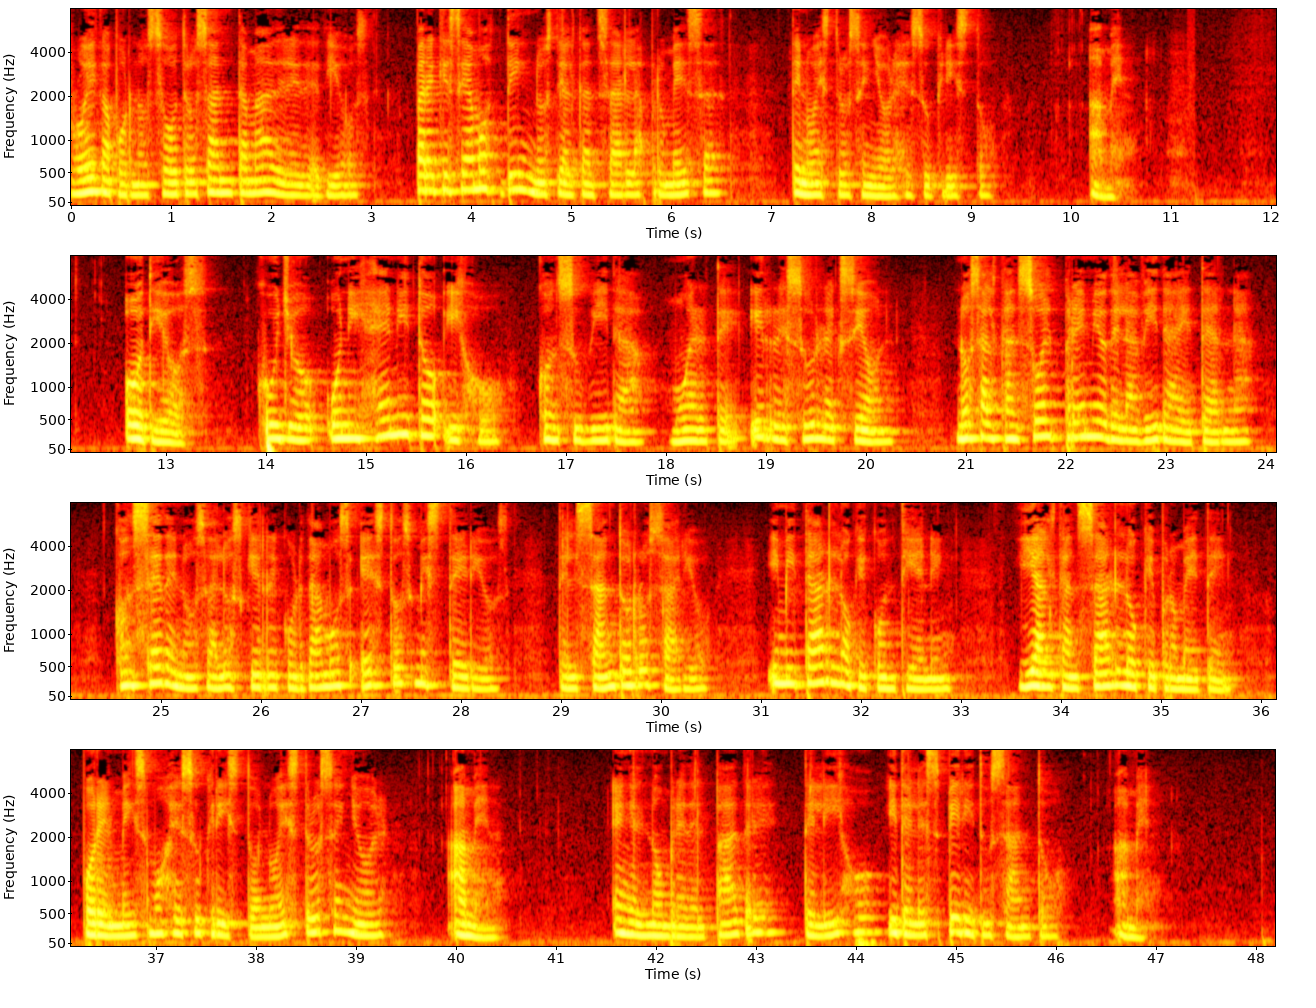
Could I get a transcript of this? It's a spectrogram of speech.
ruega por nosotros, Santa Madre de Dios, para que seamos dignos de alcanzar las promesas de nuestro Señor Jesucristo. Amén. Oh Dios, cuyo unigénito Hijo, con su vida, muerte y resurrección, nos alcanzó el premio de la vida eterna, concédenos a los que recordamos estos misterios, del Santo Rosario, imitar lo que contienen y alcanzar lo que prometen. Por el mismo Jesucristo nuestro Señor. Amén. En el nombre del Padre, del Hijo y del Espíritu Santo. Amén.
